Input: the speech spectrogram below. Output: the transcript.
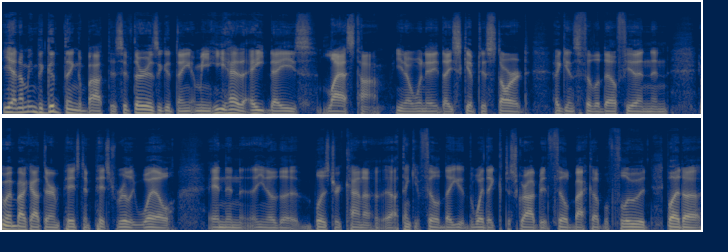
Yeah, and I mean the good thing about this, if there is a good thing, I mean he had eight days last time. You know when they, they skipped his start against Philadelphia, and then he went back out there and pitched and pitched really well. And then you know the blister kind of, I think it filled. They the way they described it filled back up with fluid, but uh,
